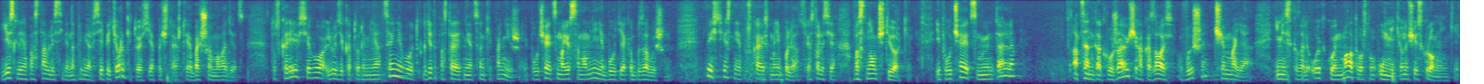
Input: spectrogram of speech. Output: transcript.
Если я поставлю себе, например, все пятерки, то есть я посчитаю, что я большой молодец, то, скорее всего, люди, которые меня оценивают, где-то поставят мне оценки пониже. И получается, мое самомнение будет якобы завышено. Ну, естественно, я пускаюсь в манипуляцию. Я ставлю себе в основном четверки. И получается моментально оценка окружающих оказалась выше, чем моя. И мне сказали, ой, какой он, мало того, что он умненький, он еще и скромненький.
